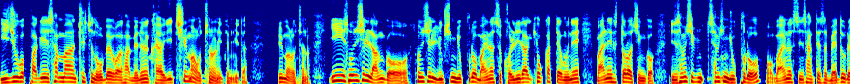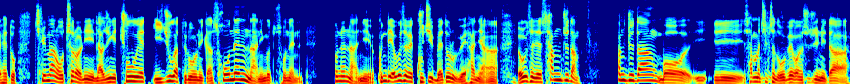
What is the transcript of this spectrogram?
2주 곱하기 37,500원 하면은 가격이 75,000원이 됩니다. 7만 5천 원. 이 손실 난 거, 손실 66% 마이너스 권리락 효과 때문에 마이너스 떨어진 거, 이제 30, 36% 어, 마이너스인 상태에서 매도를 해도 7만 5천 원이 나중에 추후에 2주가 들어오니까 손해는 아닌 거죠, 손해는. 손해는 아니에요. 근데 여기서 왜 굳이 매도를 왜 하냐? 여기서 이제 3주당, 3주당 뭐, 이, 이 37,500원 수준이다.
